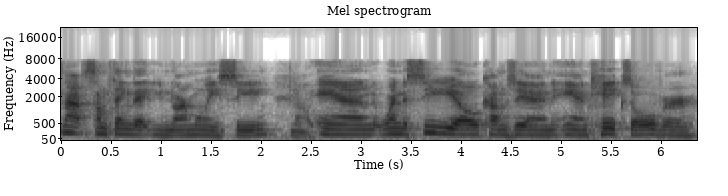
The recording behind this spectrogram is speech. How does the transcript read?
not something that you normally see. No. And when the CEO comes in and takes over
